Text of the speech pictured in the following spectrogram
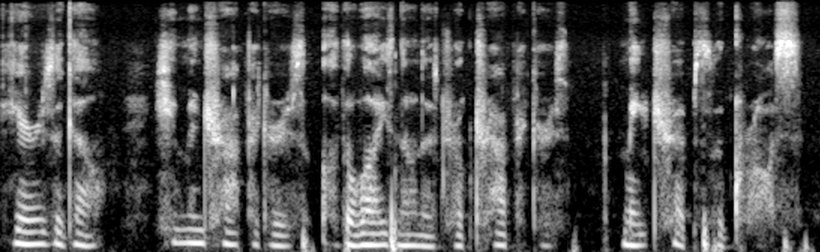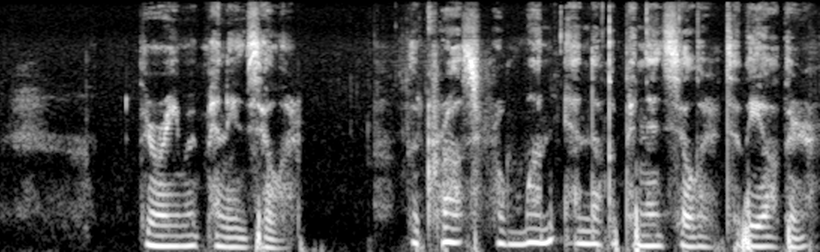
Years ago, human traffickers, otherwise known as drug traffickers, made trips across the Arabian Peninsula. The cross from one end of the peninsula to the other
